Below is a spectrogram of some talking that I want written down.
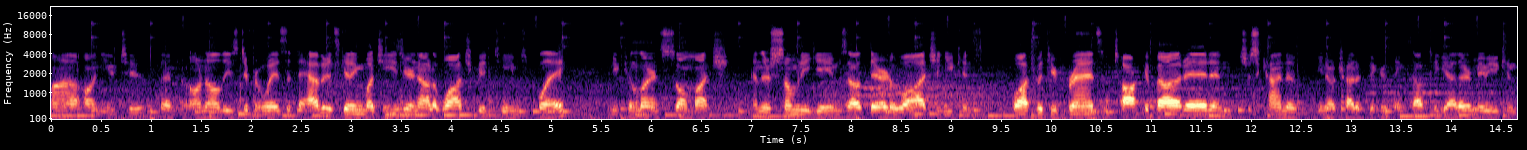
uh, on YouTube and on all these different ways that they have it. It's getting much easier now to watch good teams play. You can learn so much, and there's so many games out there to watch, and you can watch with your friends and talk about it, and just kind of you know try to figure things out together. Maybe you can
